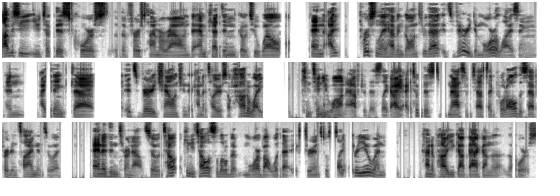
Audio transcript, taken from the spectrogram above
obviously you took this course the first time around. The mcat didn't go too well and i personally haven't gone through that it's very demoralizing and i think that it's very challenging to kind of tell yourself how do i continue on after this. Like I, I took this massive test, I put all this effort and time into it, and it didn't turn out. So tell, can you tell us a little bit more about what that experience was like for you and kind of how you got back on the, the horse?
